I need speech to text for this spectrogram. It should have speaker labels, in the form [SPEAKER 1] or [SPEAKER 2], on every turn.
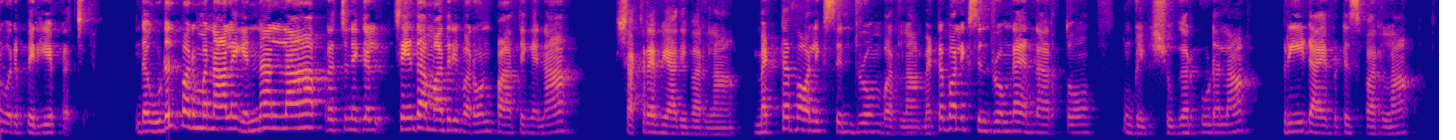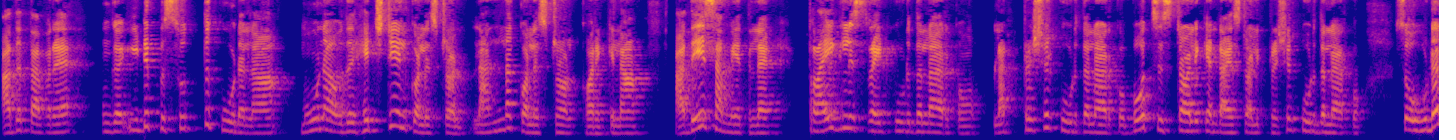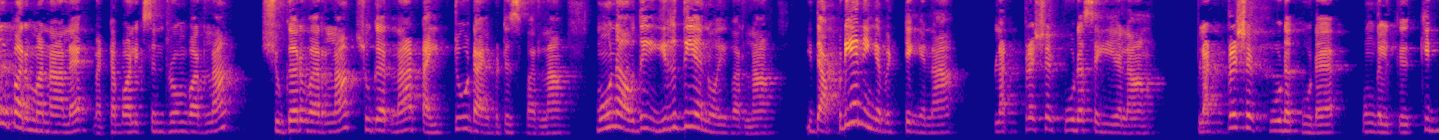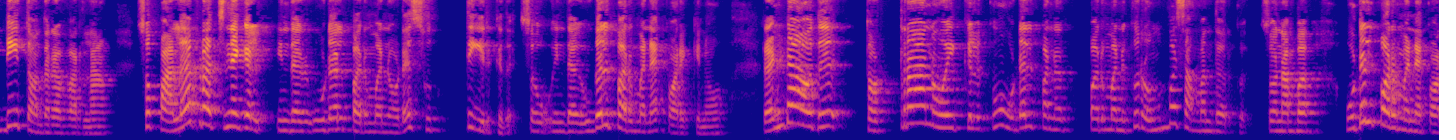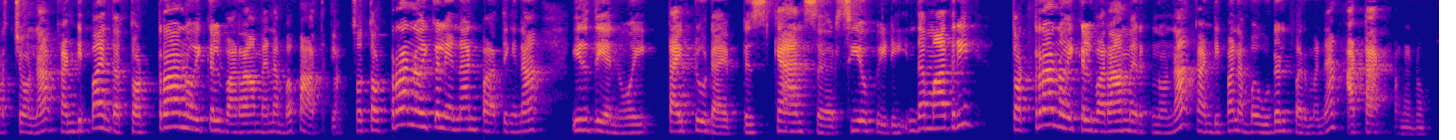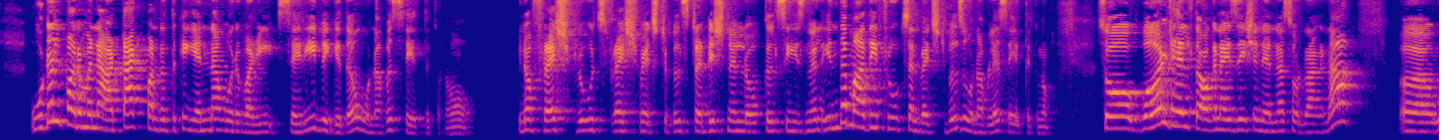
[SPEAKER 1] ஒரு பெரிய பிரச்சனை. இந்த உடல் பருமனால என்னெல்லாம் பிரச்சனைகள் சேந்தா மாதிரி வரும்னு பாத்தீங்கன்னா சர்க்கரை வியாதி வரலாம் மெட்டபாலிக் சிண்ட்ரோம் வரலாம். மெட்டபாலிக் சிண்ட்ரோம்னா என்ன அர்த்தம்? உங்களுக்கு சுகர் கூடலாம் ப்ரீ டயபெட்டிஸ் வரலாம். அதை தவிர உங்க இடுப்பு சுத்து கூடலாம். மூணாவது ஹெச்டிஎல் கொலஸ்ட்ரால் நல்ல கொலஸ்ட்ரால் குறைக்கலாம். அதே சமயத்துல ட்ரைகிளிசரைட் கூடுதலா இருக்கும் பிளட் ப்ரெஷர் கூடுதலா இருக்கும் both systolic and diastolic pressure கூடுதலா இருக்கும். ஸோ உடல் பருமனால மெட்டபாலிக் சின்ட்ரோம் வரலாம் சுகர் வரலாம் சுகர்னா டைப் டூ டயபெட்டிஸ் வரலாம். மூணாவது இருதய நோய் வரலாம். இது அப்படியே நீங்க விட்டீங்கன்னா பிளட் ப்ரெஷர் கூட செய்யலாம். பிளட் ப்ரெஷர் கூட கூட உங்களுக்கு கிட்னி தொந்தரவு வரலாம். ஸோ பல பிரச்சனைகள் இந்த உடல் பருமனோட சுத்தி இருக்குது. ஸோ இந்த உடல் பருமனை குறைக்கணும். ரெண்டாவது தொற்றா நோய்களுக்கும் உடல் பண பருமனுக்கும் ரொம்ப சம்பந்தம் இருக்கு. ஸோ நம்ம உடல் பருமனை குறைச்சோம்னா கண்டிப்பா இந்த தொற்றா நோய்கள் வராம நம்ம பார்த்துக்கலாம். ஸோ தொற்றா நோய்கள் என்னன்னு பார்த்தீங்கன்னா இருதய நோய் type two diabetes cancer COPD இந்த மாதிரி தொற்றா நோய்கள் வராம இருக்கணும்னா கண்டிப்பா நம்ம உடல் பருமனை அட்டாக் பண்ணணும். உடல் பருமனை அட்டாக் பண்றதுக்கு என்ன ஒரு வழி? சரி விகித உணவு சேர்த்துக்கணும். You know fresh fruits fresh vegetables traditional local seasonal இந்த மாதிரி ஃப்ரூட்ஸ் அண்ட் வெஜிடபிள்ஸ் உணவுல சேர்த்துக்கணும். ஸோ வேர்ல்ட் ஹெல்த் ஆர்கனைசேஷன் என்ன சொல்றாங்கன்னா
